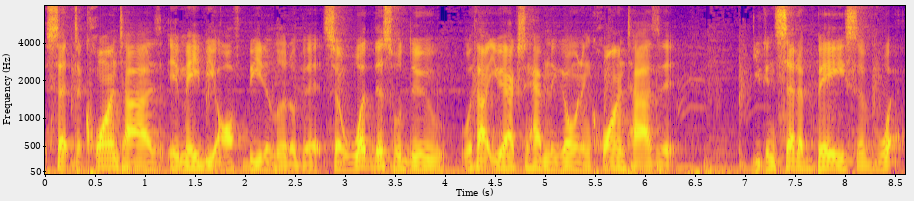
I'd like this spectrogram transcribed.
set to quantize, it may be offbeat a little bit. So what this will do, without you actually having to go in and quantize it, you can set a base of what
